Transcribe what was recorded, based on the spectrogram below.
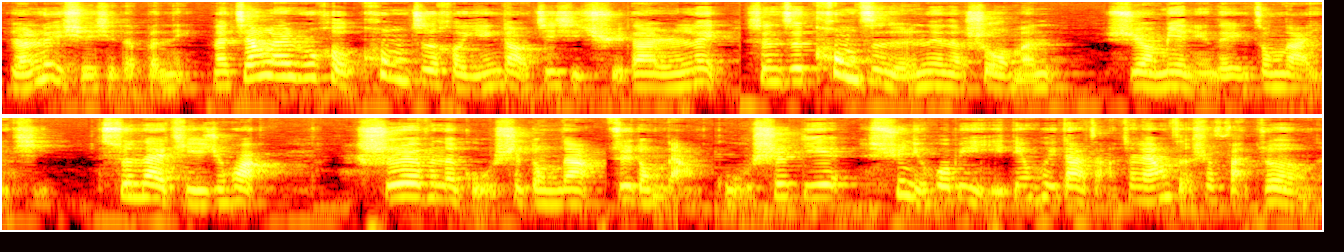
人类学习的本领。那将来如何控制和引导机器取代人类，甚至控制人类呢？是我们需要面临的一个重大议题。顺带提一句话：十月份的股市动荡，最动荡，股市跌，虚拟货币一定会大涨，这两者是反作用的。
